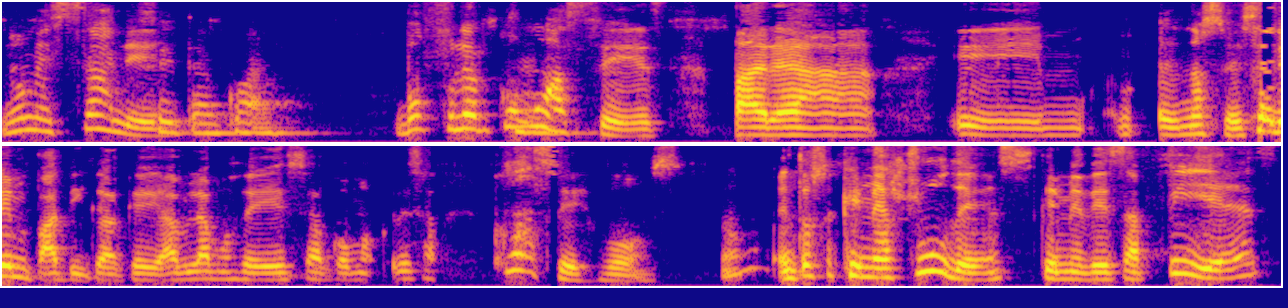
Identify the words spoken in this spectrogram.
no me sale. Sí, tal cual. Vos, Flor, ¿cómo haces para, eh, no sé, ser empática, que hablamos de esa, como, esa, ¿cómo haces vos? ¿no? Entonces, que me ayudes, que me desafíes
